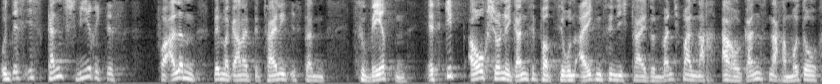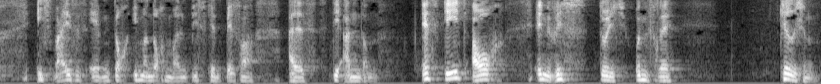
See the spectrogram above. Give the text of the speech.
Und das ist ganz schwierig, das vor allem, wenn man gar nicht beteiligt ist, dann zu werten. Es gibt auch schon eine ganze Portion Eigensinnigkeit und manchmal nach Arroganz, nach dem Motto, ich weiß es eben doch immer noch mal ein bisschen besser als die anderen. Es geht auch ein Riss durch unsere Kirchen.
